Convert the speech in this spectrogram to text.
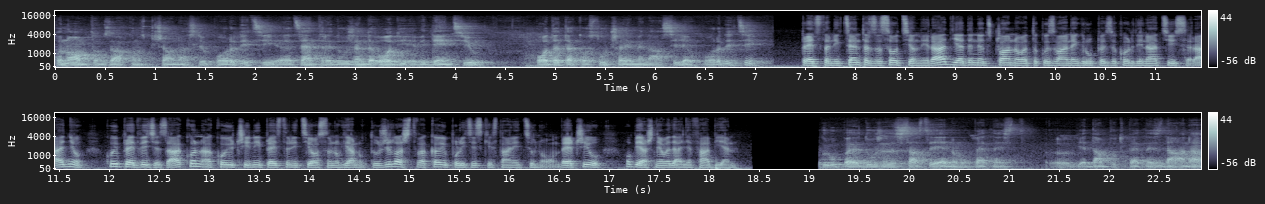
po novom tom zakonu sprečavanja nasilja u porodici, e, centar je dužan da vodi evidenciju podataka o slučajima nasilja u porodici. Predstavnik Centar za socijalni rad jedan je od članova takozvane grupe za koordinaciju i saradnju koji predviđa zakon, a koju čini predstavnici osnovnog javnog tužilaštva kao i policijske stanice u Novom Bečiju, objašnjava dalje Fabijan. Grupa je dužna da se sastaje jednom u 15, eh, jedan put 15 dana,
